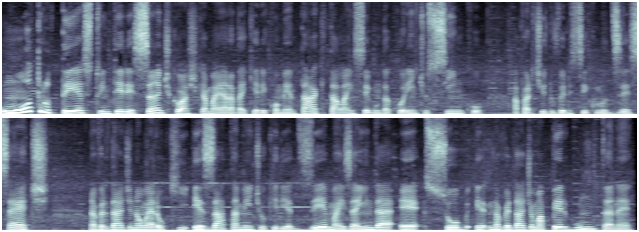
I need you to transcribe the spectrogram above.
um outro texto interessante que eu acho que a Mayara vai querer comentar, que está lá em 2 Coríntios 5, a partir do versículo 17. Na verdade, não era o que exatamente eu queria dizer, mas ainda é sobre. É, na verdade, é uma pergunta, né?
